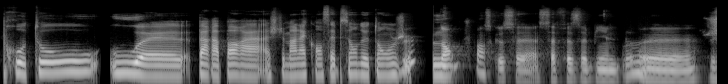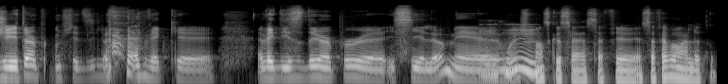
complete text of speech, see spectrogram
proto ou euh, par rapport à justement la conception de ton jeu? Non, je pense que ça, ça faisait bien le. Euh, j'ai été un peu, comme je t'ai dit, là, avec, euh, avec des idées un peu euh, ici et là, mais euh, ouais, je Mhm. pense que ça, ça, fait, ça fait vraiment le tour.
